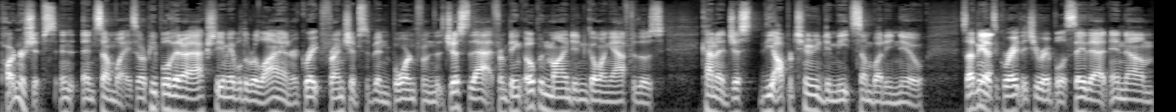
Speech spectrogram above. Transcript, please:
partnerships in, in some ways, or people that I actually am able to rely on, or great friendships have been born from the, just that, from being open minded and going after those kind of just the opportunity to meet somebody new. So I think yeah. that's great that you were able to say that. And um,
